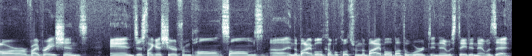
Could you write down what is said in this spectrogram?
are vibrations. And just like I shared from Paul Psalms uh, in the Bible, a couple quotes from the Bible about the words, and it was stated, and that was it.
